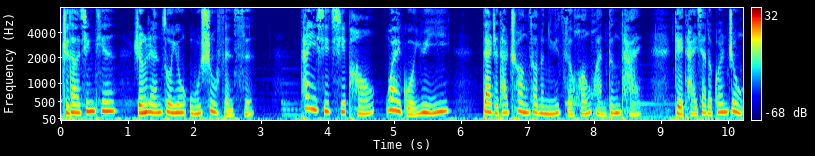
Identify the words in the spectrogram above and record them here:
直到今天仍然坐拥无数粉丝。她一袭旗袍，外裹浴衣，带着她创造的女子缓缓登台，给台下的观众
